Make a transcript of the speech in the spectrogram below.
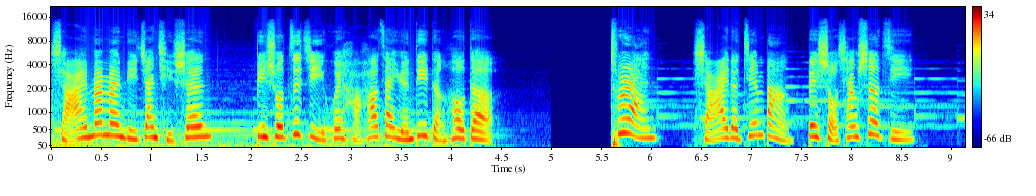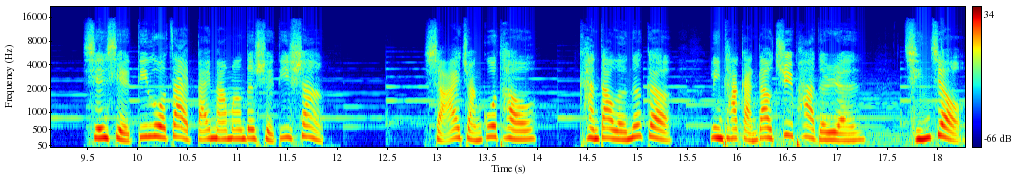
小艾慢慢地站起身，并说自己会好好在原地等候的。突然，小艾的肩膀被手枪射击。鲜血滴落在白茫茫的雪地上，小爱转过头，看到了那个令他感到惧怕的人——秦九。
